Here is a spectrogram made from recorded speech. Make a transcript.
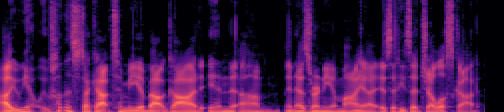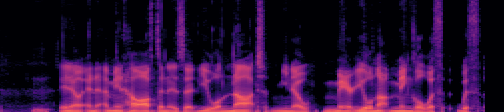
Uh, you know, something that stuck out to me about God in um, in Ezra and Nehemiah is that He's a jealous God. You know, and I mean, how often is it you will not, you know, mar- you will not mingle with with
